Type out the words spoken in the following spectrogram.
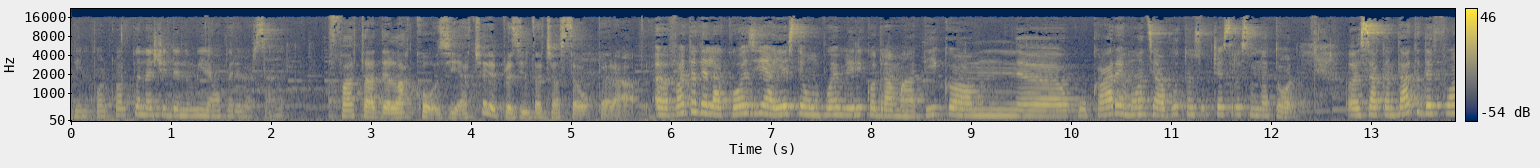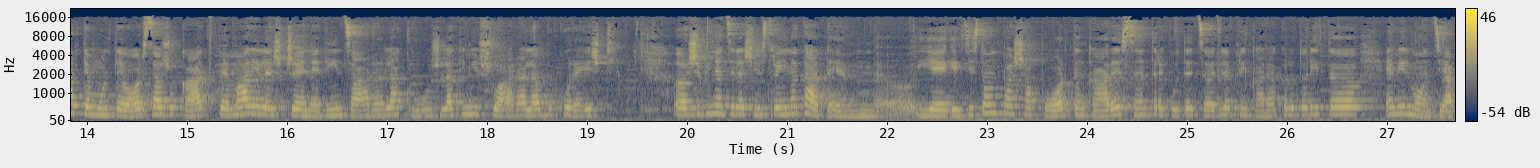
din folclor, până și denumirea operelor sale. Fata de la Cozia. Ce reprezintă această operă? Fata de la Cozia este un poem lirico-dramatic um, cu care Monți a avut un succes răsunător. S-a cântat de foarte multe ori, s-a jucat pe marile scene din țară, la Cluj, la Timișoara, la București, și bineînțeles și în străinătate. Există un pașaport în care sunt trecute țările prin care a călătorit Emil Monția.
